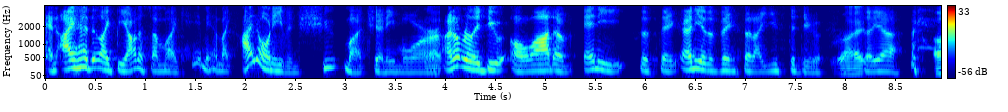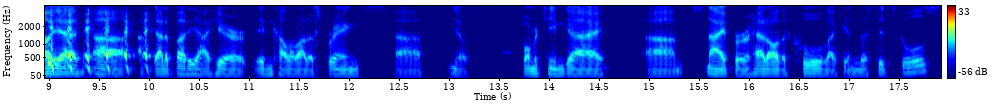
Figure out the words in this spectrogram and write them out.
And I had to like be honest. I'm like, hey man, like I don't even shoot much anymore. I don't really do a lot of any the thing any of the things that I used to do. Right. So yeah. oh yeah, uh, I've got a buddy out here in Colorado Springs. Uh, you know, former team guy, um, sniper, had all the cool like enlisted schools,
